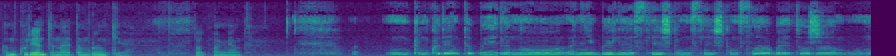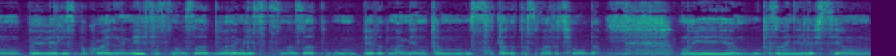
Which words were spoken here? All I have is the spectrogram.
конкуренты на этом рынке в тот момент? Конкуренты были, но они были слишком-слишком слабые, тоже появились буквально месяц назад, два месяца назад, перед моментом старта Смартфилда. Мы позвонили всем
